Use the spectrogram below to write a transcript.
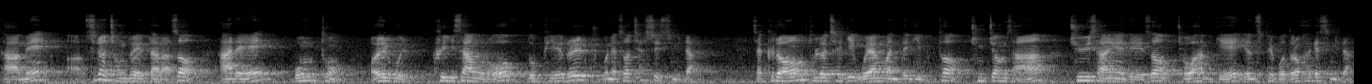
다음에 어, 수련 정도에 따라서 아래, 몸통, 얼굴 그 이상으로 높이를 구분해서 찰 수 있습니다. 자 그럼 돌려차기 모양 만들기부터 중점사항, 주의사항에 대해서 저와 함께 연습해 보도록 하겠습니다.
